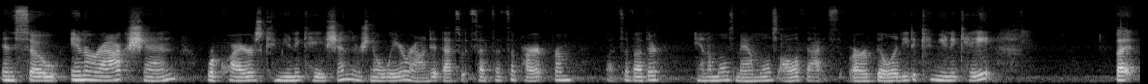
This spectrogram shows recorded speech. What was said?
And so interaction requires communication. There's no way around it. That's what sets us apart from lots of other animals, mammals, all of that. It's our ability to communicate. But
